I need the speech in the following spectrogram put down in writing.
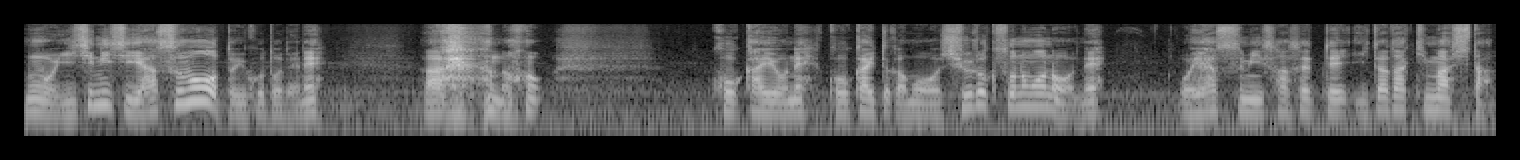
もう一日休もうということでねあの公開をね公開とかもう収録そのものをねお休みさせていただきました。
